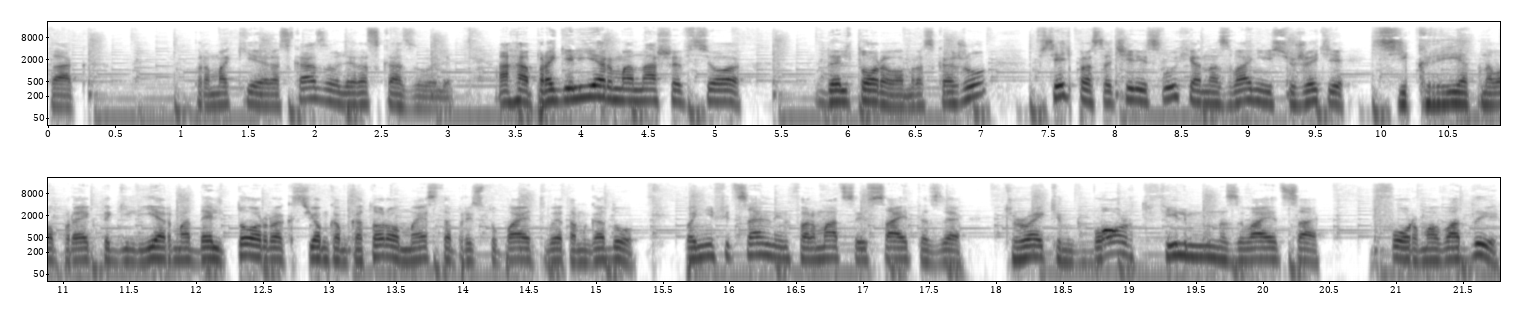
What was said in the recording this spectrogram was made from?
так. Про Макея рассказывали, рассказывали. Ага, про Гильермо наше все Дель Торо вам расскажу. В сеть просочились слухи о названии и сюжете секретного проекта Гильермо Дель Торо, к съемкам которого Место приступает в этом году. По неофициальной информации сайта The Tracking Board, фильм называется «Форма воды»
